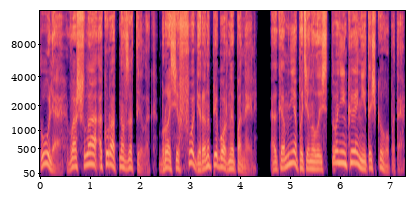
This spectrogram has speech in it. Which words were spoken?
Пуля вошла аккуратно в затылок, бросив Фогера на приборную панель а ко мне потянулась тоненькая ниточка опыта.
